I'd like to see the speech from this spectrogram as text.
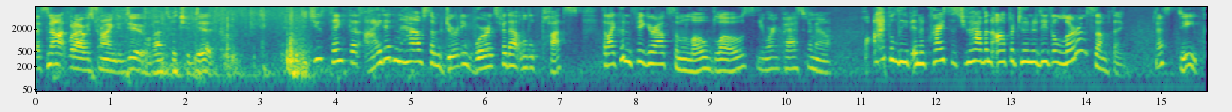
That's not what I was trying to do. Well, that's what you did. Did you think that I didn't have some dirty words for that little putz? That I couldn't figure out some low blows? You weren't passing them out. Well, I believe in a crisis you have an opportunity to learn something. That's deep.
